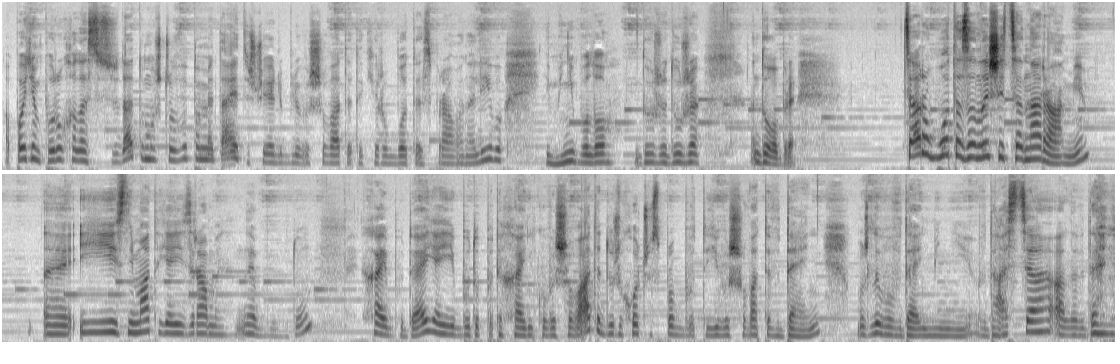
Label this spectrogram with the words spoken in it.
а потім порухалася сюди, тому що ви пам'ятаєте, що я люблю вишивати такі роботи справа наліво, і мені було дуже-дуже добре. Ця робота залишиться на рамі, е, і знімати я її з рами не буду. Хай буде, я її буду потихеньку вишивати. Дуже хочу спробувати її вишивати в день. Можливо, вдень мені вдасться, але вдень.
